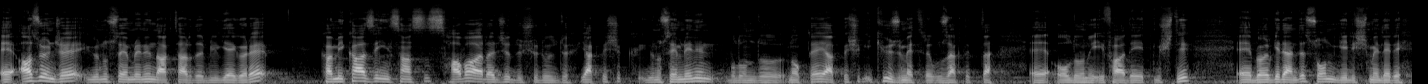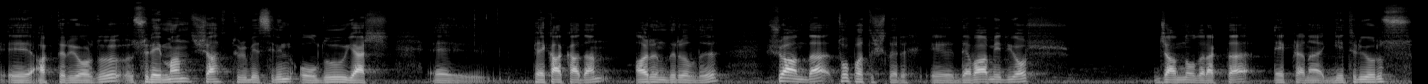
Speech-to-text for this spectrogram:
Ee, az önce Yunus Emre'nin de aktardığı bilgiye göre kamikaze insansız hava aracı düşürüldü. Yaklaşık Yunus Emre'nin bulunduğu noktaya yaklaşık 200 metre uzaklıkta e, olduğunu ifade etmişti. E, bölgeden de son gelişmeleri e, aktarıyordu. Süleyman Şah Türbesi'nin olduğu yer e, PKK'dan arındırıldı. Şu anda top atışları e, devam ediyor. Canlı olarak da ekrana getiriyoruz.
